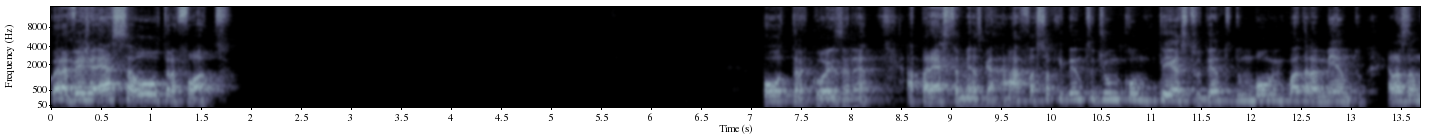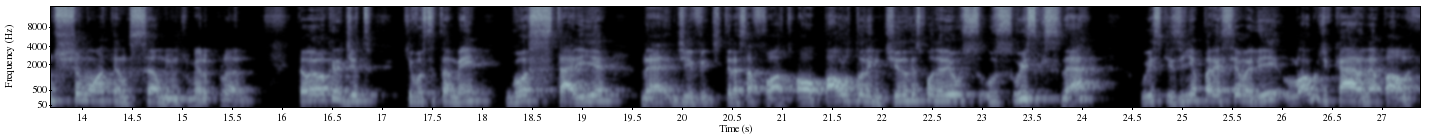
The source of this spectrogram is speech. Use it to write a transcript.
Agora veja essa outra foto. Outra coisa, né? Aparece também as garrafas, só que dentro de um contexto, dentro de um bom enquadramento. Elas não chamam atenção em um primeiro plano. Então eu acredito que você também gostaria né, de, de ter essa foto. Ó, o Paulo Tolentino respondeu os, os whiskies, né? O whiskyzinho apareceu ali logo de cara, né, Paulo?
